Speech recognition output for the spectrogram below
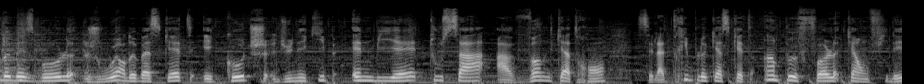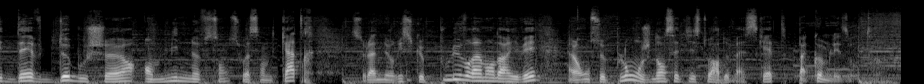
de baseball, joueur de basket et coach d'une équipe NBA, tout ça à 24 ans. C'est la triple casquette un peu folle qu'a enfilé Dave DeBuscher en 1964. Cela ne risque plus vraiment d'arriver, alors on se plonge dans cette histoire de basket pas comme les autres.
